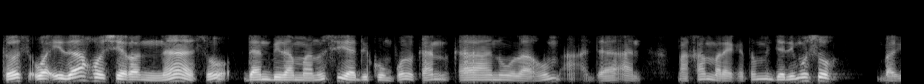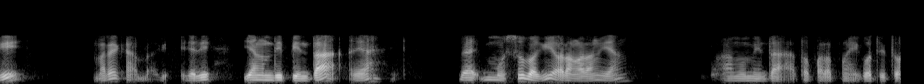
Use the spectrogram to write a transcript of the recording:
Terus wa idza husyiran nasu dan bila manusia dikumpulkan kanu lahum a'daan, maka mereka itu menjadi musuh bagi mereka bagi. Jadi yang dipinta ya musuh bagi orang-orang yang uh, meminta atau para pengikut itu.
